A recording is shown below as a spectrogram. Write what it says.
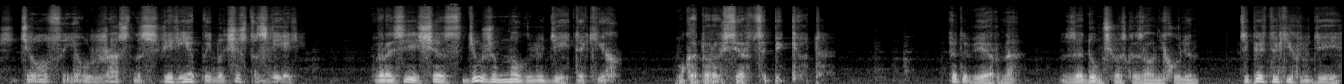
Сделался я ужасно свирепый, но чисто зверь. В России сейчас дюже много людей таких у которых сердце пекет. Это верно, задумчиво сказал Нихулин. Теперь таких людей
